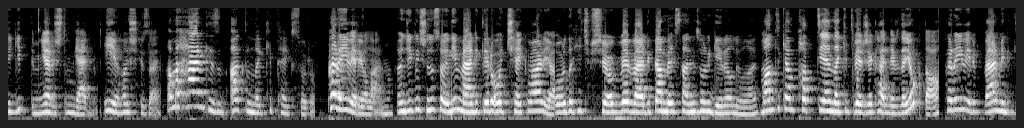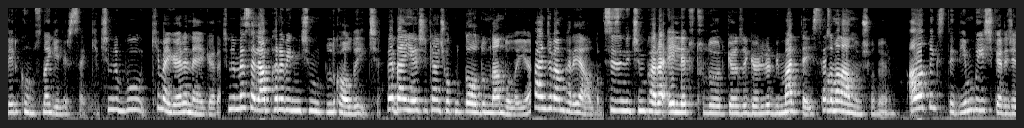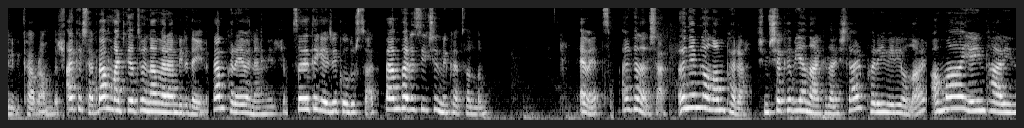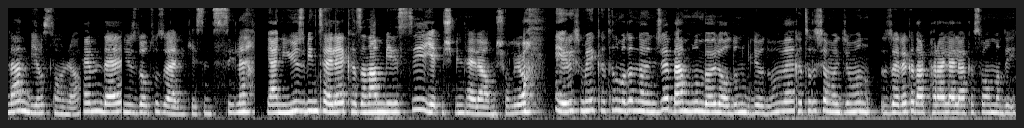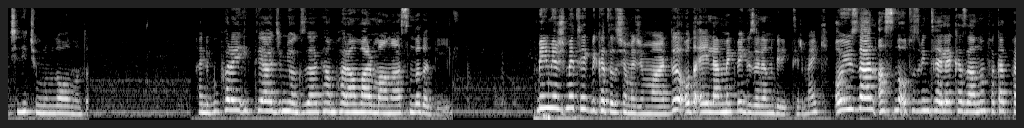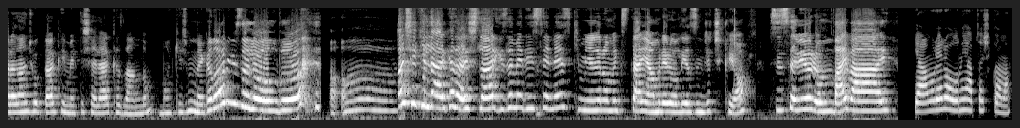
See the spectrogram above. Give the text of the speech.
Gittim yarıştım geldim. İyi hoş güzel. Ama herkesin aklındaki tek soru. Parayı veriyorlar mı? Öncelikle şunu söyleyeyim. Verdikleri o çek var ya orada hiçbir şey yok ve verdikten 5 saniye sonra geri alıyorlar. Mantıken pat diye nakit verecek halleri de yok da parayı verip vermedikleri konusuna gelirsek. Şimdi bu kime göre neye göre? Şimdi mesela para benim için mutluluk olduğu için ve ben yarışırken çok mutlu olduğumdan dolayı bence ben parayı aldım. Sizin için para elle tutulur, gözle görülür bir madde ise o zaman almamış oluyorum. Anlatmak istediğim bu iş göreceli bir kavramdır. Arkadaşlar ben maddiyata önem veren biri değilim. Ben paraya önem veririm. Sadete gelecek olursak ben parası için mi katıldım? Evet. Arkadaşlar önemli olan para. Şimdi şaka bir yana arkadaşlar parayı veriyorlar. Ama yayın tarihinden bir yıl sonra hem de %30 vergi kesintisiyle yani 100 bin TL kazanan birisi 70 bin TL almış oluyor. Yarışmaya katılmadan önce ben bunun böyle olduğunu biliyordum ve katılış amacımın zerre kadar parayla alakası olmadığı için hiç umurumda olmadı. Hani bu paraya ihtiyacım yok zaten param var manasında da değil. Benim yarışmaya tek bir katılış amacım vardı. O da eğlenmek ve güzel anı biriktirmek. O yüzden aslında 30 bin TL kazandım fakat paradan çok daha kıymetli şeyler kazandım. Makyajım ne kadar güzel oldu. Aa. Şekilde arkadaşlar izlemediyseniz kim milyoner olmak ister Yağmur Eroğlu yazınca çıkıyor. Sizi seviyorum. Bay bay. Yağmur Eroğlu'nun yaptığı açıklama.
